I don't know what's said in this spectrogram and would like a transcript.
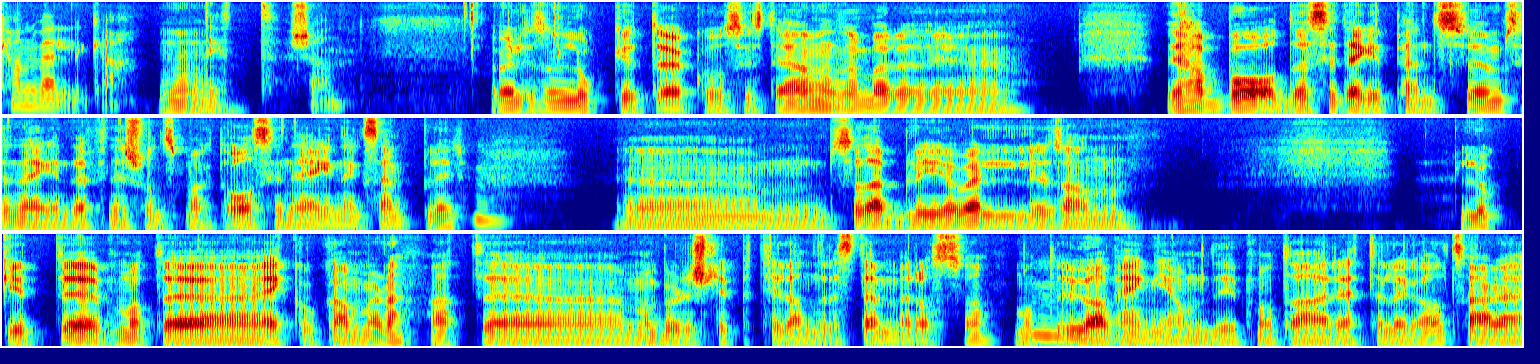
kan velge ditt kjønn. veldig sånn lukket økosystem. Som bare de, de har både sitt eget pensum, sin egen definisjonsmakt og sine egne eksempler. Um, så det blir jo veldig sånn lukket eh, på en måte ekkokammer. da, At uh, man burde slippe til andre stemmer også. på en måte Uavhengig om de på en måte har rett eller galt, så er det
